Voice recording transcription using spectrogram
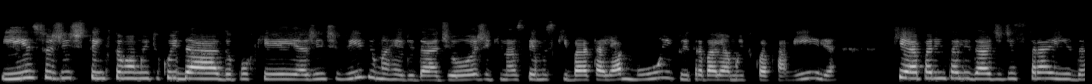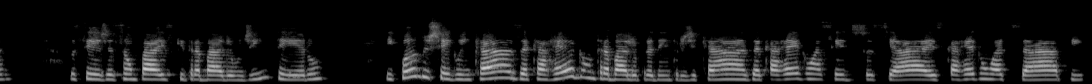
E isso a gente tem que tomar muito cuidado, porque a gente vive uma realidade hoje que nós temos que batalhar muito e trabalhar muito com a família, que é a parentalidade distraída. Ou seja, são pais que trabalham o dia inteiro e quando chegam em casa, carregam o trabalho para dentro de casa, carregam as redes sociais, carregam o WhatsApp.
